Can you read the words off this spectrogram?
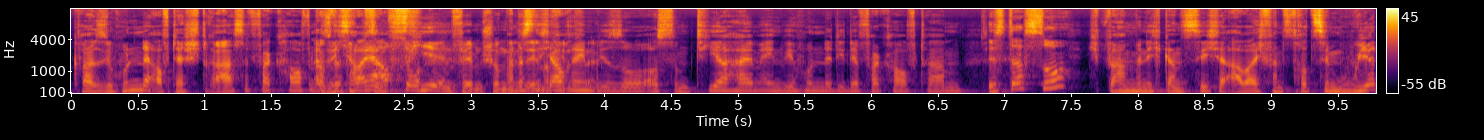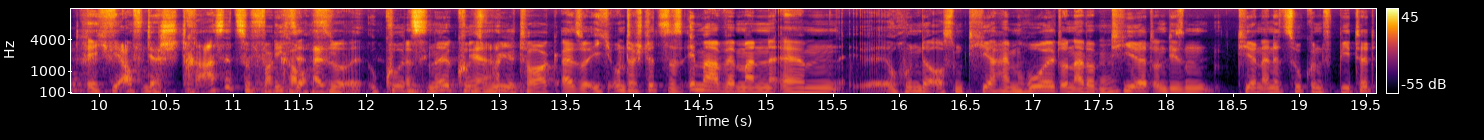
quasi Hunde auf der Straße verkaufen? Also das ich hab's ja in auch so vielen Filmen schon War das gesehen, nicht auch irgendwie so aus so einem Tierheim irgendwie Hunde, die dir verkauft haben? Ist das so? Ich war mir nicht ganz sicher, aber ich fand es trotzdem weird, Ich- die auf der Straße zu verkaufen. also äh, kurz, ne, kurz ja. Real Talk. Also ich unterstütze das immer, wenn man ähm, äh, Hunde aus dem Tierheim holt und adoptiert und diesen Tieren eine Zukunft bietet.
